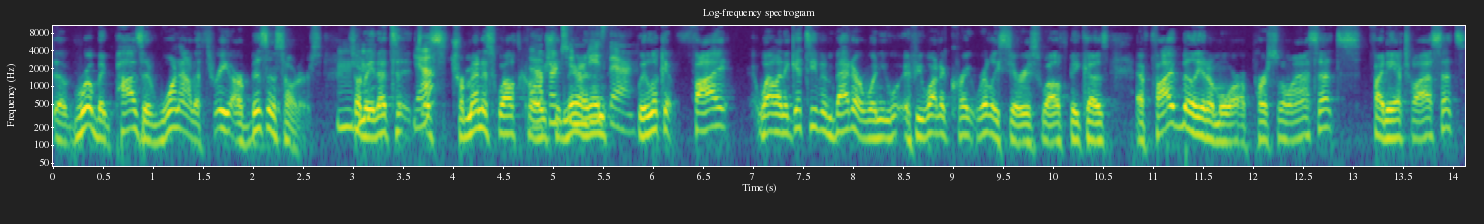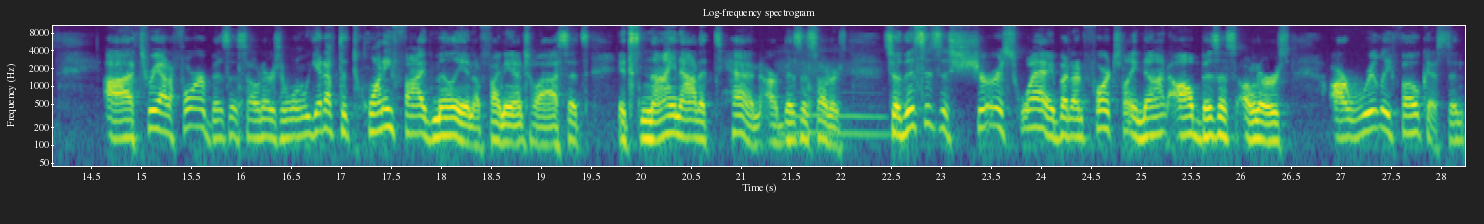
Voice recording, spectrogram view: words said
a real big positive, one out of three are business owners. Mm-hmm. So, I mm-hmm. mean, that's a, yeah. tremendous wealth creation the there. And then there. we look at five well, and it gets even better when you if you want to create really serious wealth because at five billion or more of personal assets, financial assets, uh, three out of four are business owners, and when we get up to 25 million of financial assets, it's nine out of 10 are business mm. owners. So this is the surest way, but unfortunately, not all business owners are really focused. And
